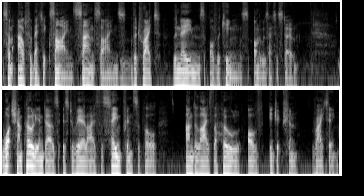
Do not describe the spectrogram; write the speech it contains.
some alphabetic signs, sound signs, mm. that write the names of the kings on the Rosetta Stone. What Champollion does is to realize the same principle underlies the whole of Egyptian writing.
